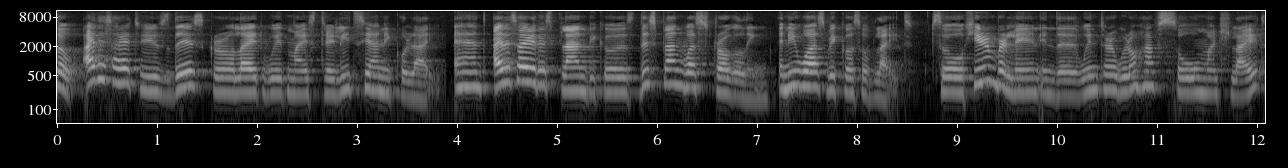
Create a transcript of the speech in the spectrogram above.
So I decided to use this grow light with my Strelitzia nicolai. And I decided this plant because this plant was struggling and it was because of light. So here in Berlin in the winter we don't have so much light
